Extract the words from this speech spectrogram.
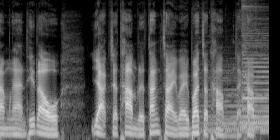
ทำงานที่เราอยากจะทำหรือตั้งใจไว้ว่าจะทำนะครับ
